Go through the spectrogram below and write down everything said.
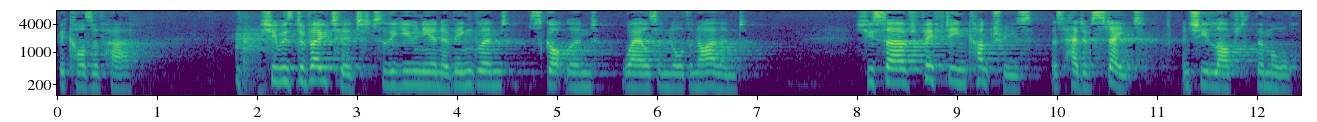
because of her. She was devoted to the union of England, Scotland, Wales, and Northern Ireland. She served 15 countries as head of state, and she loved them all.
